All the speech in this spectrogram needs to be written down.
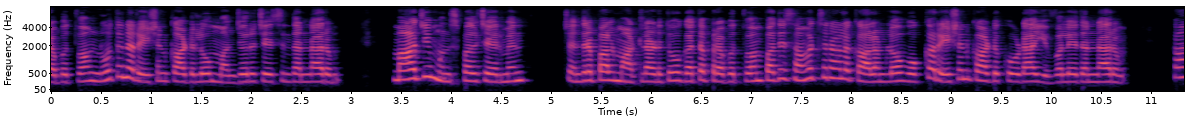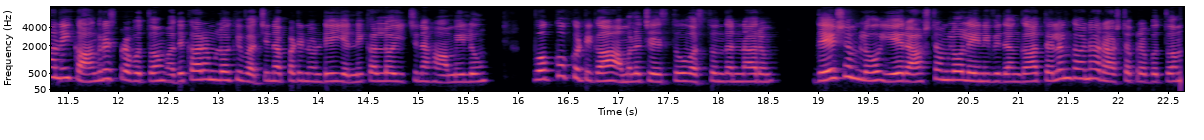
ప్రభుత్వం నూతన రేషన్ కార్డులు మంజూరు చేసిందన్నారు. మాజీ మున్సిపల్ చైర్మన్ చంద్రపాల్ మాట్లాడుతూ గత ప్రభుత్వం పది సంవత్సరాల కాలంలో ఒక్క రేషన్ కార్డు కూడా ఇవ్వలేదన్నారు. కానీ కాంగ్రెస్ ప్రభుత్వం అధికారంలోకి వచ్చినప్పటి నుండి ఎన్నికల్లో ఇచ్చిన హామీలు ఒక్కొక్కటిగా అమలు చేస్తూ వస్తుందన్నారు. దేశంలో ఏ రాష్ట్రంలో లేని విధంగా తెలంగాణ రాష్ట్ర ప్రభుత్వం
